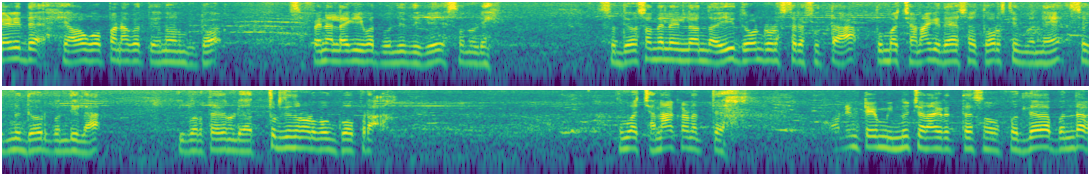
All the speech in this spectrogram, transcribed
ಕೇಳಿದ್ದೆ, ಯಾವಾಗ ಓಪನ್ ಆಗುತ್ತೆ ಏನೋ ಅಂದ್ಬಿಟ್ಟು. ಸೊ ಫೈನಲ್ ಆಗಿ ಇವತ್ತು ಬಂದಿದ್ದೀವಿ. ಸೊ ನೋಡಿ. ಸೊ ದೇವಸ್ಥಾನದಲ್ಲಿ ಇಲ್ಲೊಂದು ಐದು ರೌಂಡ್ ಓಡಿಸ್ತಾರೆ ಸುತ್ತ. ತುಂಬ ಚೆನ್ನಾಗಿದೆ. ಸೊ ತೋರಿಸ್ತೀನಿ ಬನ್ನಿ ಸೊ ಇನ್ನೂ ದೇವ್ರು ಬಂದಿಲ್ಲ. ಬರ್ತಾ ಇದೆ ನೋಡಿ ಹತ್ತಿರದಿಂದ ನೋಡ್ಬೋದು ಗೋಪುರ. ತುಂಬ ಚೆನ್ನಾಗಿ ಕಾಣುತ್ತೆ. ಮಾರ್ನಿಂಗ್ ಟೈಮ್ ಇನ್ನೂ ಚೆನ್ನಾಗಿರುತ್ತೆ. ಸೊ ಮೊದಲೆಲ್ಲ ಬಂದಾಗ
